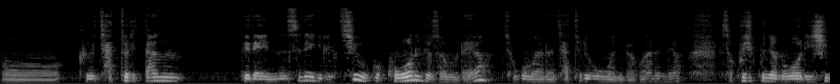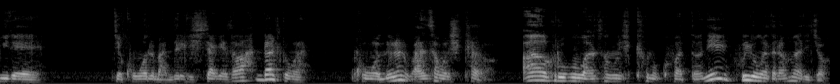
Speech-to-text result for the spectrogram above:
어, 그 자투리 땅들에 있는 쓰레기를 치우고 공원을 조성을 해요. 조그마한 자투리 공원이라고 하는데요. 그래서 99년 5월 20일에 이제 공원을 만들기 시작해서 한 달 동안 공원을 완성을 시켜요. 아, 그러고 완성을 시켜놓고 봤더니 훌륭하더란 말이죠.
